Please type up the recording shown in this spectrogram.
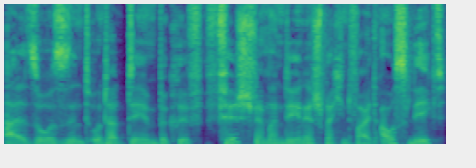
Also sind unter dem Begriff Fisch, wenn man den entsprechend weit auslegt,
